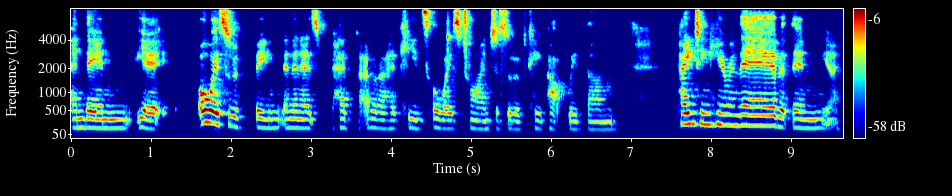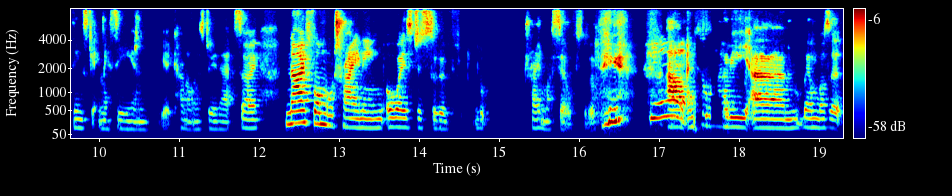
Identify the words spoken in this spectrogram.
and then yeah, always sort of been, and then as had when I had kids, always trying to sort of keep up with um, painting here and there, but then you know things get messy and yeah, can't always do that. So no formal training, always just sort of look, train myself sort of thing. Yeah. um, until maybe um, when was it?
